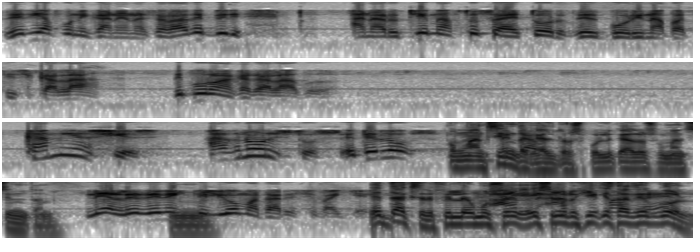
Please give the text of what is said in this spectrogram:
Δεν διαφωνεί κανένας, αλλά δεν πήρε... Αναρωτιέμαι αυτός ο Αετόρ δεν μπορεί να πατήσει καλά. Δεν μπορώ να καταλάβω. Καμία σχέση. Αγνώριστος, εντελώς. Ο Μαντσίν ήταν Μετά- καλύτερος, πολύ καλός ο Μαντσίν ήταν. Ναι, λέει, δεν έχει τελειώματα ρε Σιβαγγέλη. Εντάξει, ρε φίλε, όμως Αν- έχει αν συμμετοχή και στα δύο θυμάσαι, γκολ.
